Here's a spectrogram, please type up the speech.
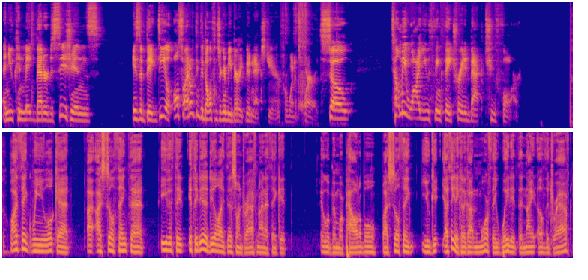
and you can make better decisions is a big deal. Also, I don't think the Dolphins are going to be very good next year for what it's worth. So tell me why you think they traded back too far. Well, I think when you look at, I, I still think that even if they if they did a deal like this on draft night, I think it it would have been more palatable. But I still think you get. I think they could have gotten more if they waited the night of the draft,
